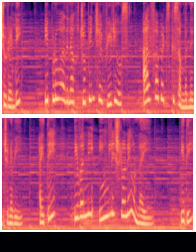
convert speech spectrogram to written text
చూడండి ఇప్పుడు అది నాకు చూపించే వీడియోస్ ఆల్ఫాబెట్స్కి సంబంధించినవి. అయితే ఇవన్నీ ఇంగ్లీష్లోనే ఉన్నాయి. ఇది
